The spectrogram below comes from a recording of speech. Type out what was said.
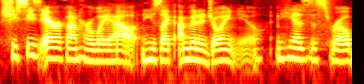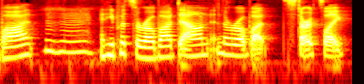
she sees Eric on her way out, and he's like, "I'm going to join you." And he has this robot, and he puts the robot down, and the robot starts like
